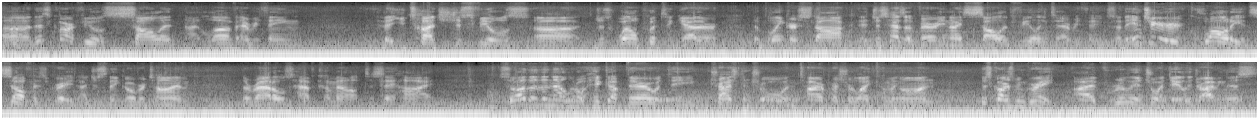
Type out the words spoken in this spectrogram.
Uh, this car feels solid. I love everything that you touch. Just feels uh, just well put together. The blinker stock, it just has a very nice solid feeling to everything. So the interior quality itself is great. I just think over time the rattles have come out to say hi. So other than that little hiccup there with the traction control and tire pressure light coming on, this car's been great. I've really enjoyed daily driving this.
